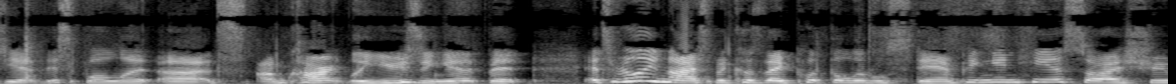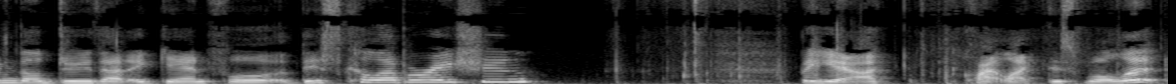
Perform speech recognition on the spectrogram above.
yeah, this wallet, uh, I'm currently using it, but it's really nice because they put the little stamping in here. So I assume they'll do that again for this collaboration. But yeah, I quite like this wallet.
